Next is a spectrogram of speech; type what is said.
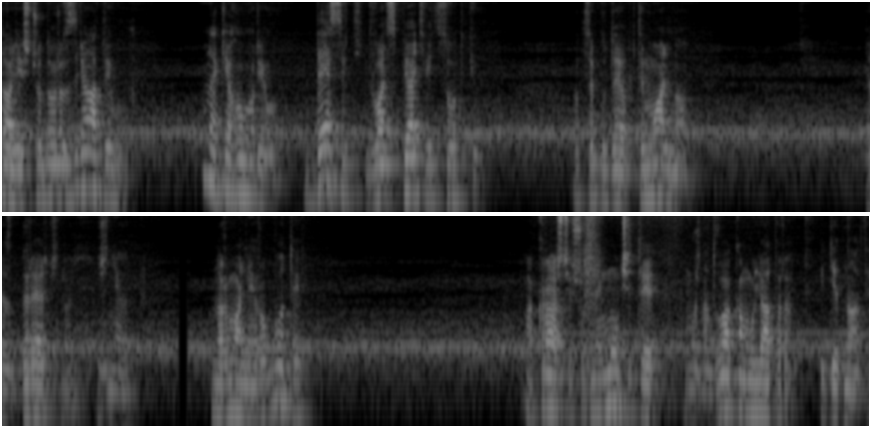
Далі щодо розрядів, ну, як я говорив, 10-25%. Оце буде оптимально для збереження нормальної роботи. А краще, щоб не мучити, можна два акумулятора під'єднати.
